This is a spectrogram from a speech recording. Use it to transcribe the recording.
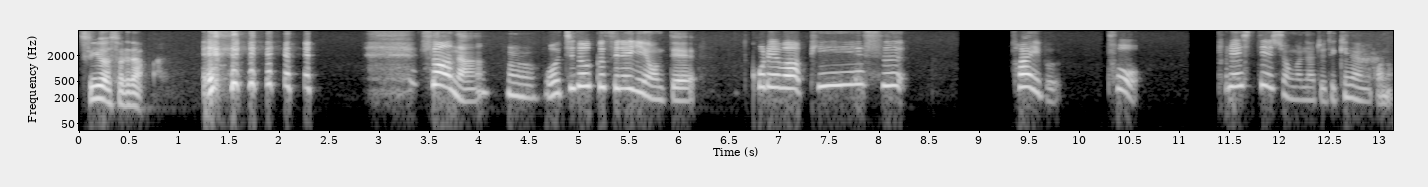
次はそれだ。そうなん、うん、ウォッチドッグスレギオンってこれは PS5、4、プレイステーションがないとできないのかな？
